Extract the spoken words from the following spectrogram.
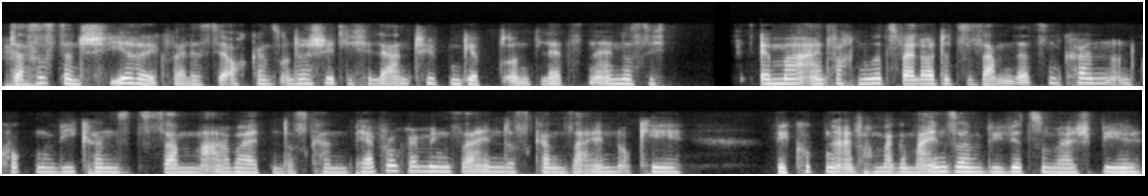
das ist dann schwierig, weil es ja auch ganz unterschiedliche Lerntypen gibt und letzten Endes sich immer einfach nur zwei Leute zusammensetzen können und gucken, wie können sie zusammenarbeiten. Das kann Pair Programming sein, das kann sein, okay, wir gucken einfach mal gemeinsam, wie wir zum Beispiel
